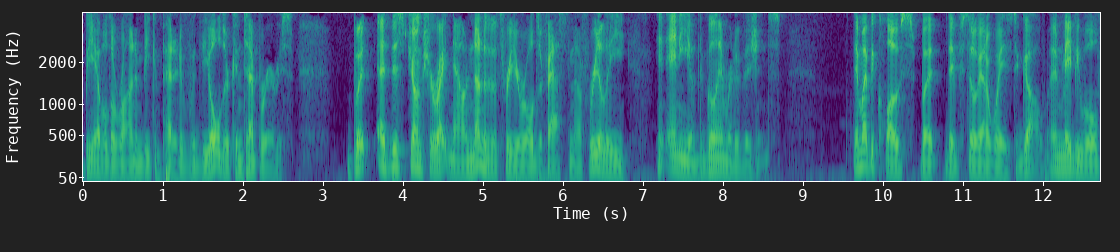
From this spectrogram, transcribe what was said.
be able to run and be competitive with the older contemporaries. But at this juncture right now, none of the three year olds are fast enough, really, in any of the glamour divisions. They might be close, but they've still got a ways to go. And maybe we'll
